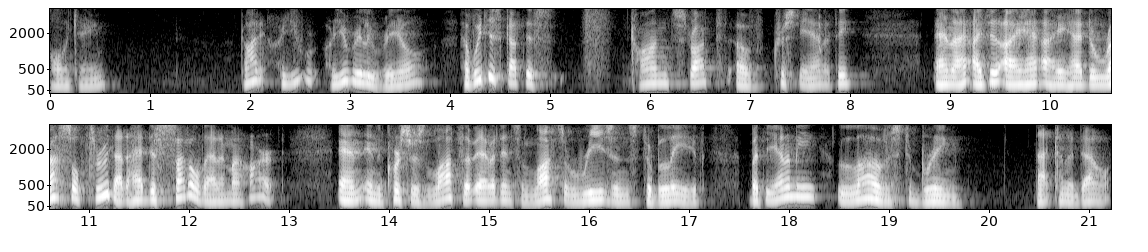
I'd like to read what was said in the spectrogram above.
all a game? God, are you, are you really real? Have we just got this construct of Christianity? And I, I, just, I, I had to wrestle through that. I had to settle that in my heart. And, and of course, there's lots of evidence and lots of reasons to believe, but the enemy loves to bring that kind of doubt.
